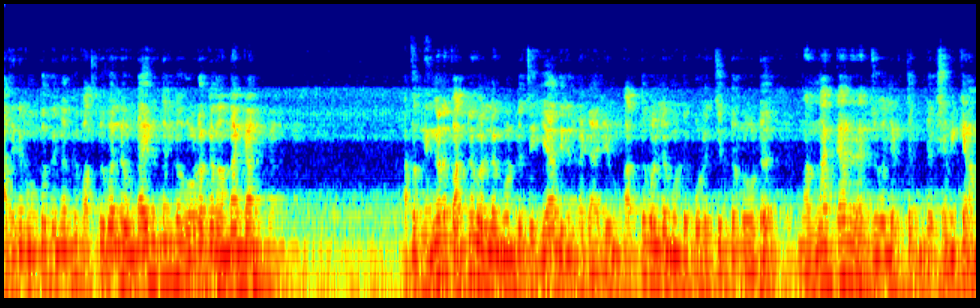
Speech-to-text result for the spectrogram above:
അതിനു മുമ്പ് നിങ്ങൾക്ക് പത്ത് കൊല്ലം ഉണ്ടായിരുന്നല്ലോ റോഡൊക്കെ നന്നാക്കാൻ. അപ്പൊ നിങ്ങൾ പത്ത് കൊല്ലം കൊണ്ട് ചെയ്യാതിരുന്ന കാര്യം പത്ത് കൊല്ലം കൊണ്ട് പൊളിച്ചിട്ട് റോഡ് നന്നാക്കാൻ ഒരു അഞ്ചു കൊല്ലം എടുത്തിട്ടുണ്ട്. ക്ഷമിക്കണം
